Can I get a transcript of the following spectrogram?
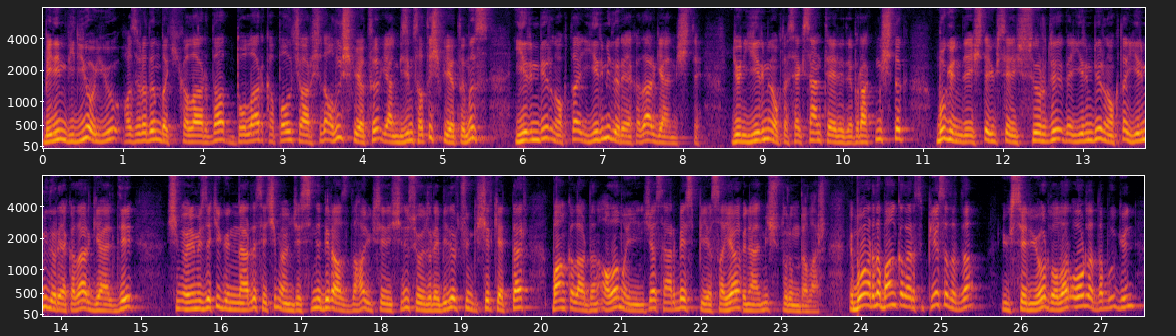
Benim videoyu hazırladığım dakikalarda dolar kapalı çarşıda alış fiyatı yani bizim satış fiyatımız 21.20 liraya kadar gelmişti. Dün 20.80 TL'de bırakmıştık. Bugün de işte yükseliş sürdü ve 21.20 liraya kadar geldi. Şimdi önümüzdeki günlerde seçim öncesinde biraz daha yükselişini sürdürebilir. Çünkü şirketler bankalardan alamayınca serbest piyasaya yönelmiş durumdalar. Ve bu arada bankalar arası piyasada da yükseliyor dolar. Orada da bugün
